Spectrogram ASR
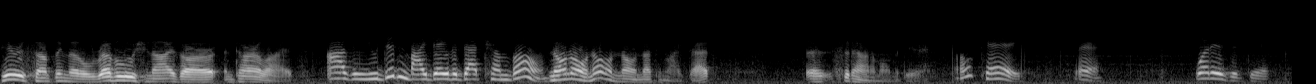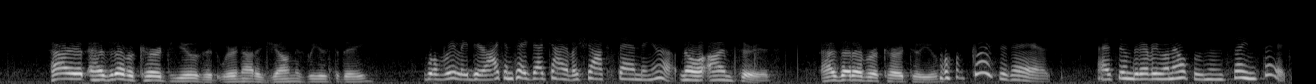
Here is something that'll revolutionize our entire lives. Ozzie, you didn't buy David that trombone. No, no, no, no, nothing like that. Uh, sit down a moment, dear. Okay. There. What is it, dear? Harriet, has it ever occurred to you that we're not as young as we used to be? Well, really, dear, I can take that kind of a shock standing up. No, I'm serious. Has that ever occurred to you? Well, of course it has. I assumed that everyone else was in the same fix.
